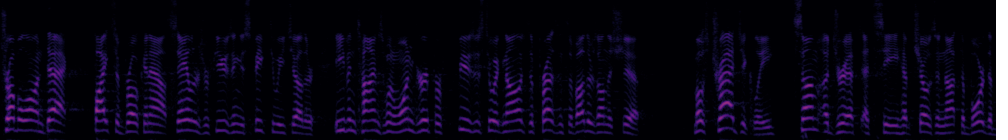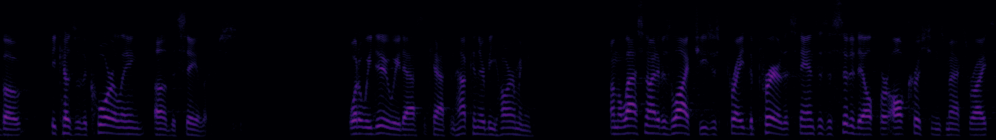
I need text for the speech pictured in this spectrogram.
trouble on deck, Fights have broken out, sailors refusing to speak to each other, even times when one group refuses to acknowledge the presence of others on the ship. Most tragically, some adrift at sea have chosen not to board the boat because of the quarreling of the sailors. What do we do? We'd ask the captain. How can there be harmony? On the last night of his life, Jesus prayed the prayer that stands as a citadel for all Christians, Max writes.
